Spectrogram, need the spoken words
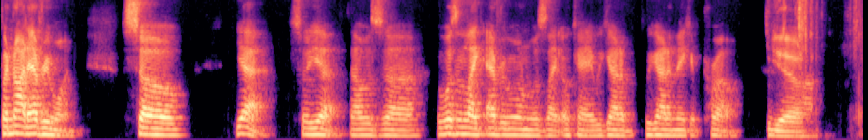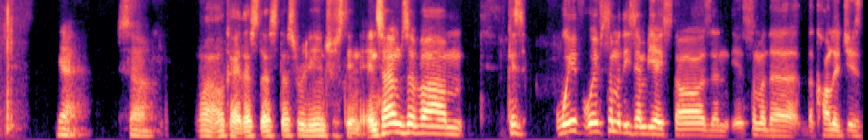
but not everyone. So yeah, so yeah, that was uh, it wasn't like everyone was like, okay, we gotta we gotta make it pro. Yeah, yeah. So wow, okay, that's that's that's really interesting. In terms of um, because with with some of these NBA stars and some of the the colleges,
